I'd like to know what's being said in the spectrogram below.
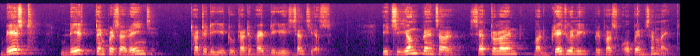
Best day temperature range 30 degree to 35 degrees Celsius. Its young plants are set tolerant but gradually prefers open sunlight.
